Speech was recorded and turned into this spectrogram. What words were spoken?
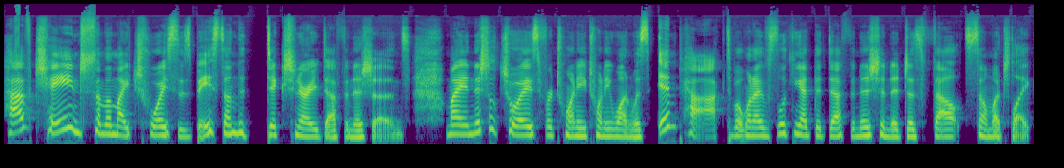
have changed some of my choices based on the dictionary definitions. My initial choice for 2021 was impact, but when I was looking at the definition, it just felt so much like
